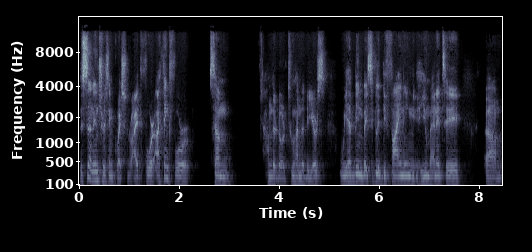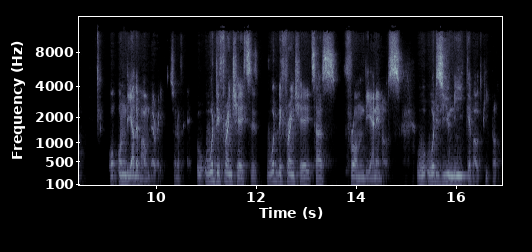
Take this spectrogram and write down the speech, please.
this is an interesting question, right? For I think for some hundred or two hundred years, we have been basically defining humanity um, on the other boundary. Sort of what differentiates what differentiates us from the animals. What is unique about people?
